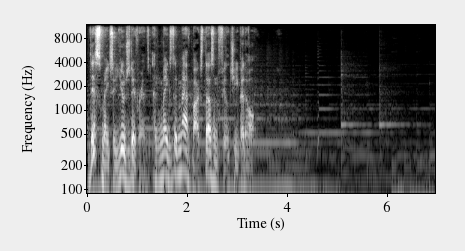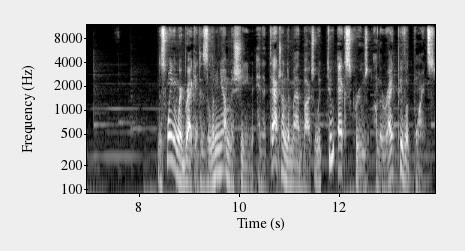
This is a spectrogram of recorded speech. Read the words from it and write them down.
This makes a huge difference and makes the Mattbox doesn't feel cheap at all. The swing-away bracket is aluminum machine and attached on the Mattbox with two X screws on the right pivot points.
